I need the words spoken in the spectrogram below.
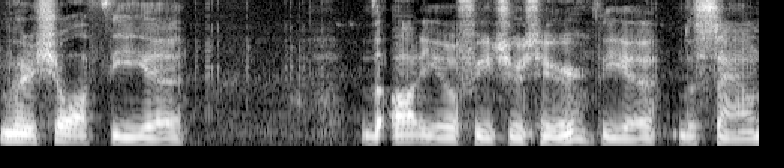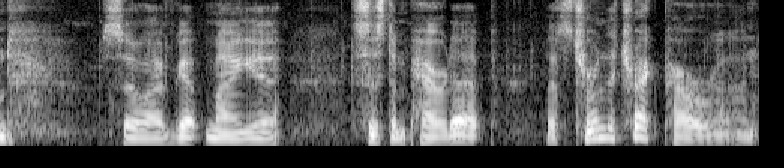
I'm going to show off the uh, the audio features here, the uh, the sound. So I've got my uh, system powered up. Let's turn the track power on.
